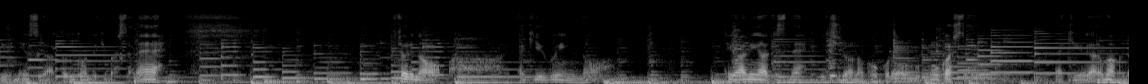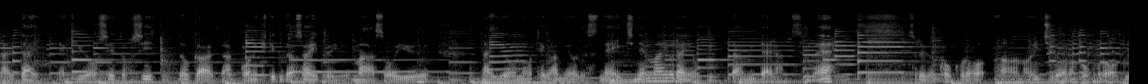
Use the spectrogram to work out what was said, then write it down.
いうニュースが飛び込んできましたね。一人の野球部員の手紙がですね、一郎の心を動かしたような野球が上手くなりたい、野球を教えてほしい、どうか学校に来てくださいという、まあそういう内容の手紙をですね、1年前ぐらいに送ったみたいなんですよね。それが心、あの一郎の心をぐっと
